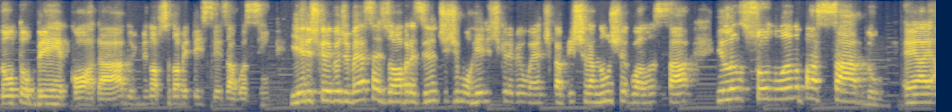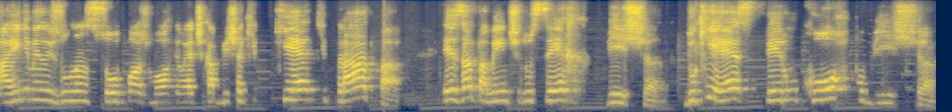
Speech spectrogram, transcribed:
não estou bem recordado, em 1996, algo assim. E ele escreveu diversas obras, e antes de morrer ele escreveu Ética Bicha, não chegou a lançar, e lançou no ano passado. É, a N-1 lançou pós-mortem Ética Bicha, que, que, é, que trata exatamente do ser bicha, do que é ter um corpo bicha.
